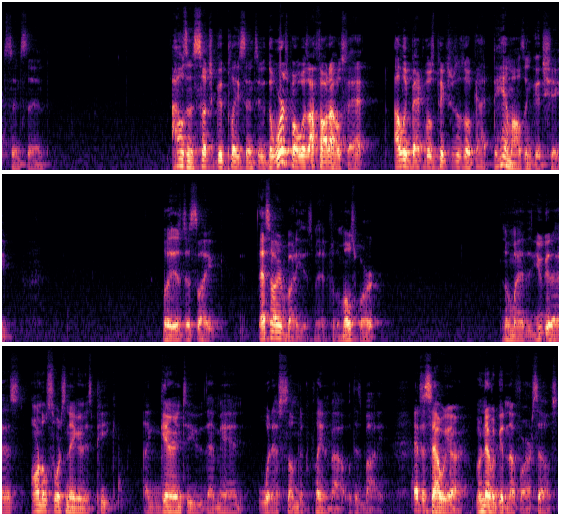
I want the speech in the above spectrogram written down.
since then. I was in such a good place too. The worst part was I thought I was fat. I look back at those pictures and go, God damn, I was in good shape. But it's just like that's how everybody is, man, for the most part. No matter you could ask Arnold Schwarzenegger in his peak, I guarantee you that man would have something to complain about with his body. That's just how we are. We're never good enough for ourselves.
